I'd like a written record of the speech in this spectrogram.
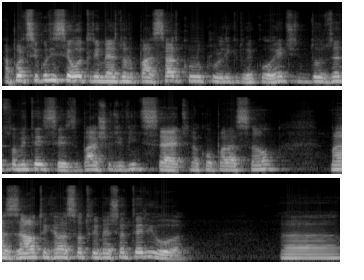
A Porto Seguro encerrou o trimestre do ano passado com lucro líquido recorrente de 296, baixa de 27 na comparação, mas alto em relação ao trimestre anterior. Ah,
